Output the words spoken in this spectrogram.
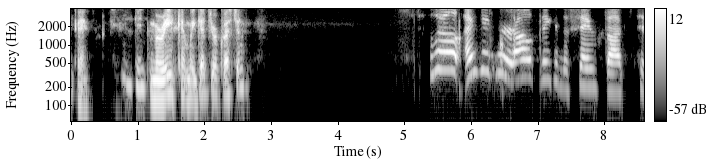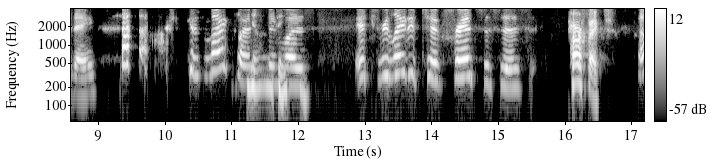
Okay. Okay. Marie, can we get your question? Well, I think we're all thinking the same thoughts today. Because my question think- was, it's related to Francis's. Perfect. Ah,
